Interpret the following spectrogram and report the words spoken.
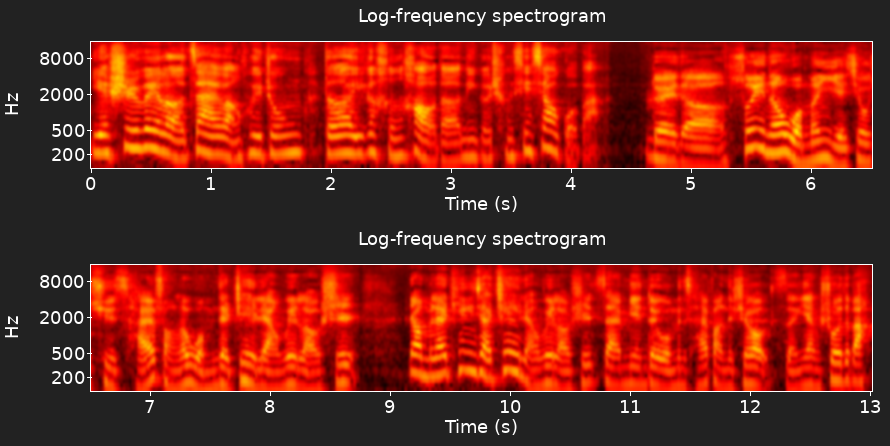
也是为了在晚会中得到一个很好的那个呈现效果吧。对的，所以呢，我们也就去采访了我们的这两位老师，让我们来听一下这两位老师在面对我们采访的时候怎样说的吧。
